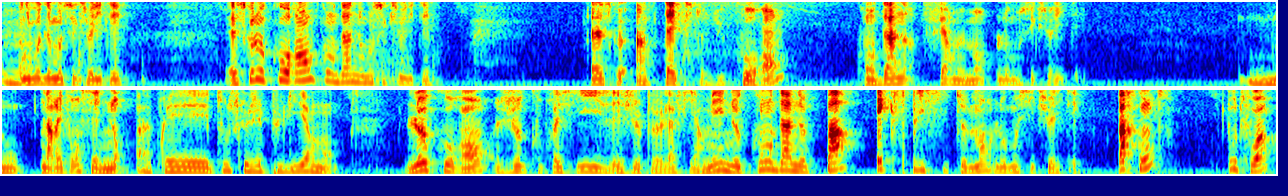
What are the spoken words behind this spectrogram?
Non. au niveau de l'homosexualité? Est-ce que le Coran condamne l'homosexualité? Est-ce qu'un texte du Coran condamne fermement l'homosexualité? Non. La réponse est non. Après tout ce que j'ai pu lire, non. Le Coran, je précise et je peux l'affirmer, ne condamne pas explicitement l'homosexualité. Par contre, toutefois,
